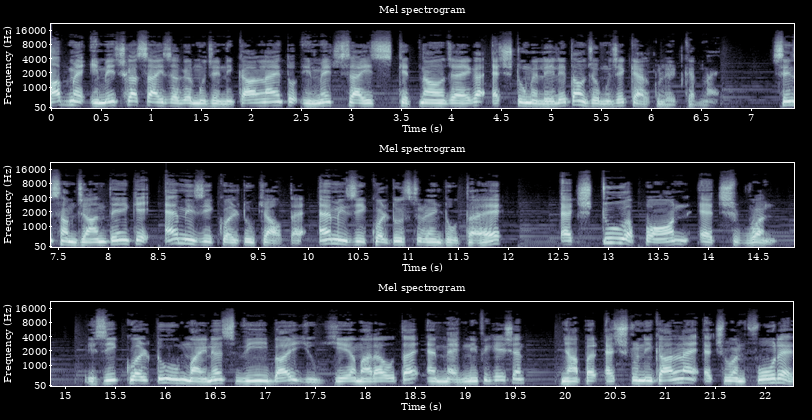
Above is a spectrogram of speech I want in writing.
अब मैं इमेज का साइज़ अगर मुझे निकालना है तो इमेज साइज़ कितना हो जाएगा? एच टू में ले लेता हूँ, जो मुझे कैलकुलेट करना है। सिंस हम जानते हैं कि m इज़ इक्वल टू क्या होता है? M is equal to student होता है h two upon h one is equal to minus v by u ये हमारा होता है एम मैग्निफिकेशन यहाँ पर एच टू निकालना है एच वन फोर है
